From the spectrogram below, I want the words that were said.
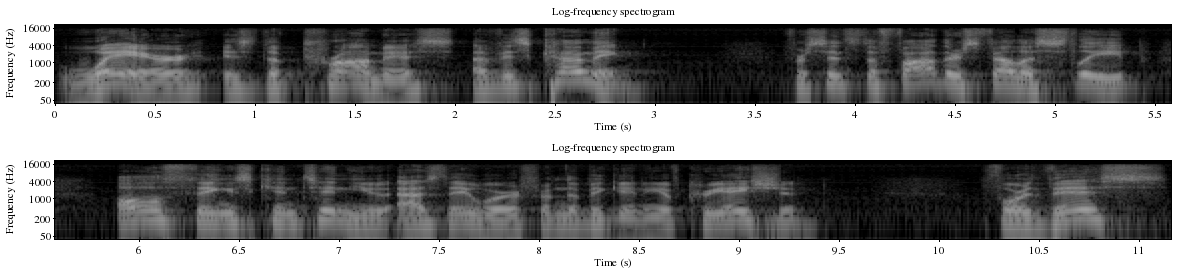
where is the promise of his coming? For since the fathers fell asleep, all things continue as they were from the beginning of creation. For this,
